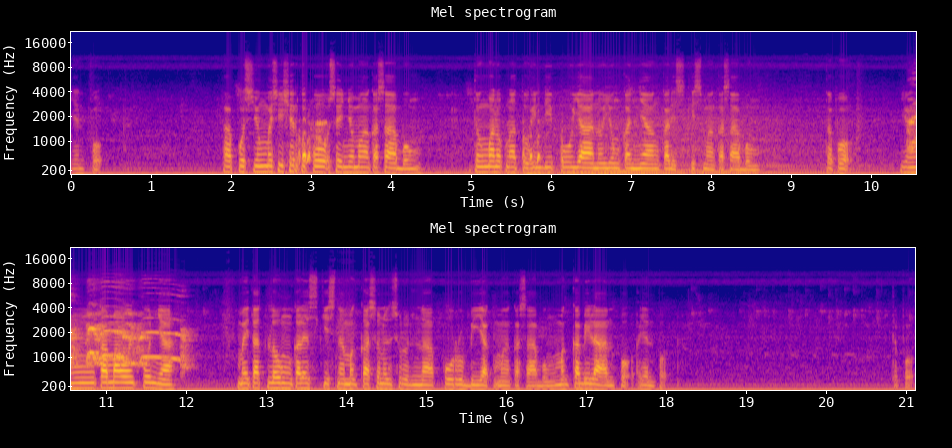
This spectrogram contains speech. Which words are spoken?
Yan po. Tapos yung masishare ko po sa inyo mga kasabong, itong manok na to hindi po yano yung kanyang kaliskis mga kasabong. Ito po. Yung kamao po niya, may tatlong kaliskis na magkasunod-sunod na puro biyak mga kasabong. Magkabilaan po. Ayan po. Ito po.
